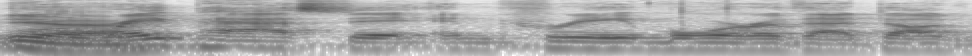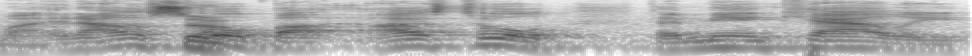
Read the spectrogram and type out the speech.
Yeah. right past it and create more of that dogma. And I was So- told, by, I was told that me and Callie,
